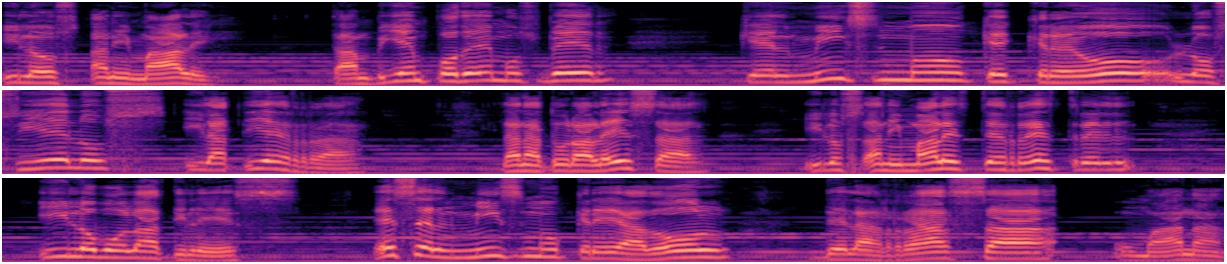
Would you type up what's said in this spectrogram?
y los animales. También podemos ver que el mismo que creó los cielos y la tierra, la naturaleza y los animales terrestres y los volátiles, es el mismo creador de la raza humana.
